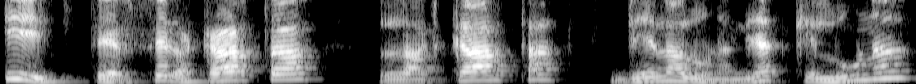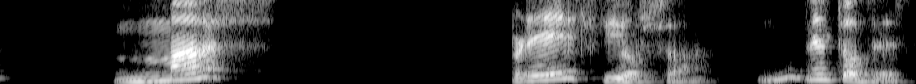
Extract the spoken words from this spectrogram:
Y tercera carta, la carta de la luna. Mirad qué luna más preciosa. Entonces,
